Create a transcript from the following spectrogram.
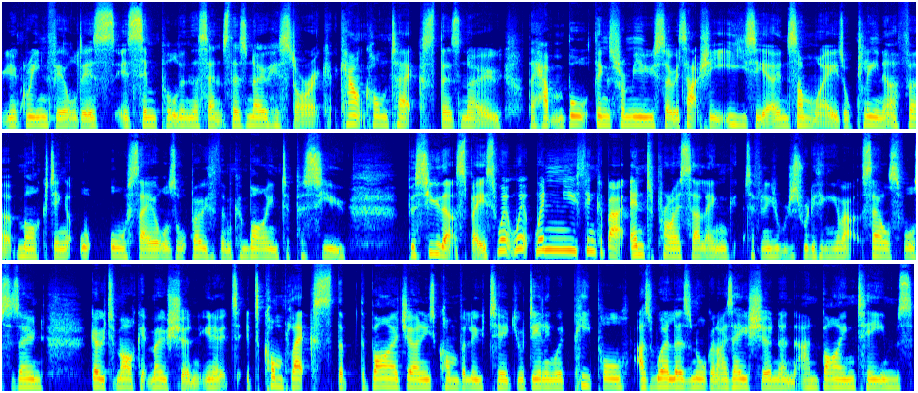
you know, Greenfield is is simple in the sense there's no historic account context. There's no they haven't bought things from you, so it's actually easier in some ways or cleaner for marketing or, or sales or both of them combined to pursue pursue that space. When, when, when you think about enterprise selling, Tiffani, just really thinking about Salesforce's own go-to-market motion, you know, it's it's complex. The the buyer journey is convoluted. You're dealing with people as well as an organization and, and buying teams.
